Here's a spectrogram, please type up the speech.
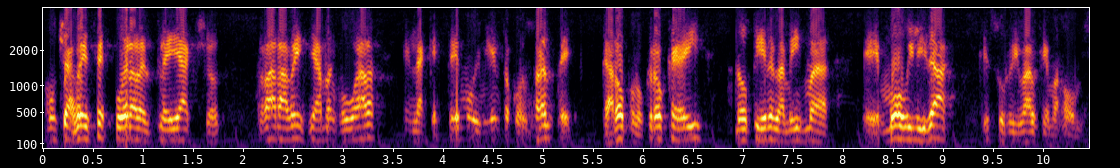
muchas veces fuera del play action. Rara vez llaman jugadas en las que esté en movimiento constante. Garoppolo, creo que ahí no tiene la misma eh, movilidad que su rival que Mahomes.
